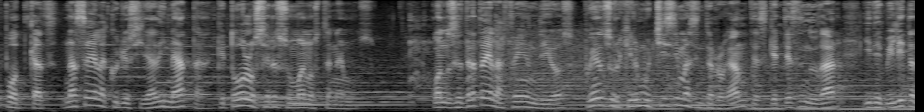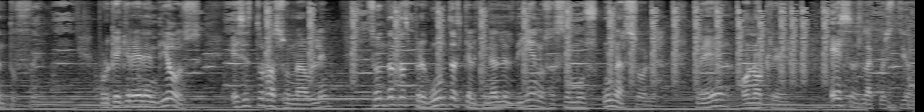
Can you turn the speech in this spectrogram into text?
podcast nace de la curiosidad innata que todos los seres humanos tenemos. Cuando se trata de la fe en Dios, pueden surgir muchísimas interrogantes que te hacen dudar y debilitan tu fe. ¿Por qué creer en Dios? ¿Es esto razonable? Son tantas preguntas que al final del día nos hacemos una sola, creer o no creer. Esa es la cuestión.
